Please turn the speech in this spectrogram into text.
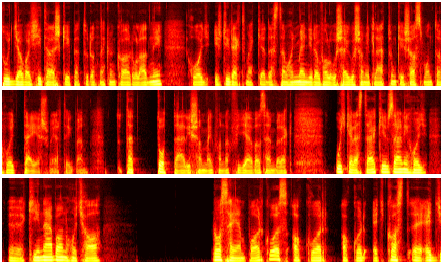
tudja, vagy hiteles képet tudott nekünk arról adni, hogy, és direkt megkérdeztem, hogy mennyire valóságos, amit láttunk, és azt mondta, hogy teljes mértékben. Tehát totálisan meg vannak figyelve az emberek. Úgy kell ezt elképzelni, hogy Kínában, hogyha rossz helyen parkolsz, akkor, akkor egy, kaszt, egy,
